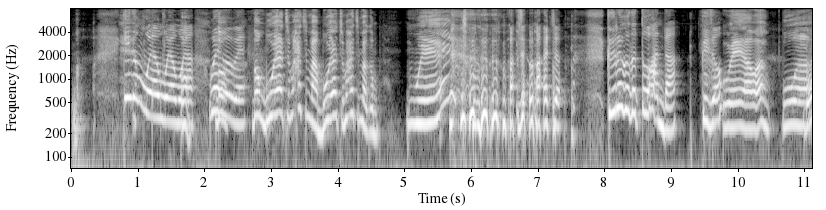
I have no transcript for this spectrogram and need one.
걔는 뭐야 뭐야 뭐야 어, 왜, 왜, 왜? 너 뭐야 좀 하지 마 뭐야 좀 하지 마 그럼 왜? 맞아 맞아. 그러고도 또 한다. 그죠? 왜야, 와, 뭐야. 뭐,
